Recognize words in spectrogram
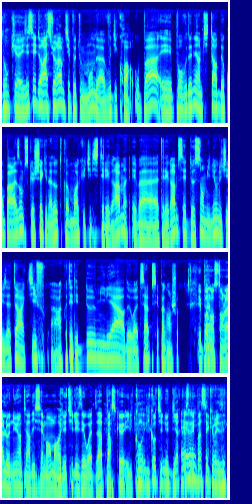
Donc, euh, ils essayent de rassurer un petit peu tout le monde, à vous d'y croire ou pas. Et pour vous donner un petit ordre de comparaison, parce que je sais qu'il y en a d'autres comme moi qui utilisent Telegram, et bah, Telegram, c'est 200 millions d'utilisateurs actifs. Alors, à côté des 2 milliards de WhatsApp, c'est pas grand-chose. Et pendant ce temps-là, l'ONU interdit ses membres d'utiliser WhatsApp parce qu'il con- il continue de dire que Eh ce oui. n'est pas sécurisé.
